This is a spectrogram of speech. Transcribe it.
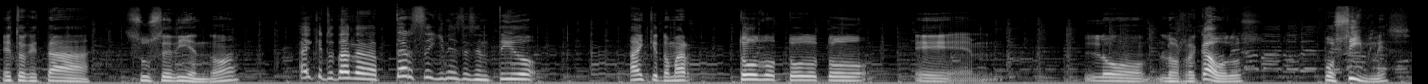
esto que está sucediendo. ¿eh? Hay que tratar de adaptarse y en ese sentido hay que tomar todo, todo, todo eh, los recaudos posibles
